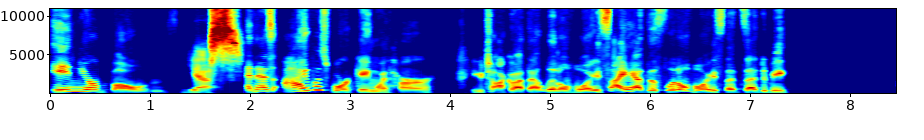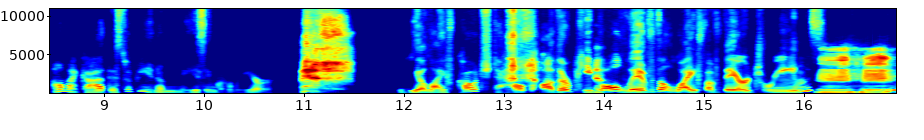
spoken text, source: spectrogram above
in your bones. Yes. And as I was working with her, you talk about that little voice. I had this little voice that said to me, Oh my God, this would be an amazing career. to be a life coach to help other people live the life of their dreams. Mm-hmm.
